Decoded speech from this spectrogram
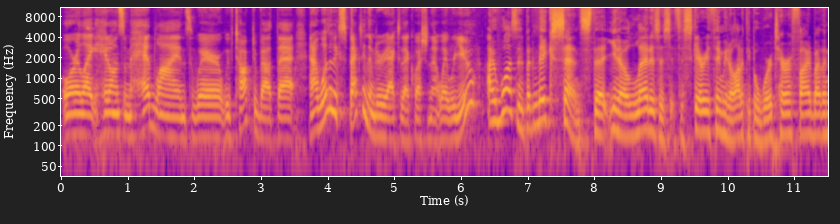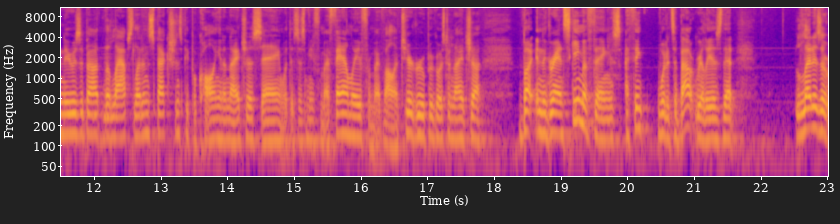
or like hit on some headlines where we've talked about that. And I wasn't expecting them to react to that question that way. Were you? I wasn't, but it makes sense that you know lead is a, it's a scary thing. We know a lot of people were terrified by the news about the mm-hmm. lapsed lead inspections. People calling in a NYCHA saying, "What does this mean for my family, for my volunteer group who goes to NYCHA?" But in the grand scheme of things, I think what it's about really is that lead is a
